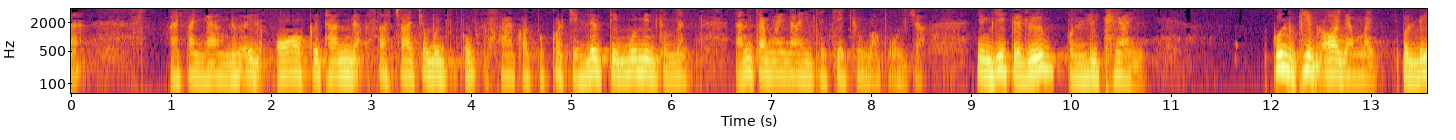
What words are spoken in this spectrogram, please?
ណា ហើយបញ្ហាមនុស្សអីល្អគឺថាអ្នកសាស្ត្រាចុះវិញពិភពសាស្ត្រគាត់ប្រកាសជាលើកទី1មានកំណត់អានេះចាំថ្ងៃណាខ្ញុំจะជែកជូនបងប្អូនចាខ្ញុំនិយាយពីរឿងពលឺថ្ងៃគុណភាពល្អយ៉ាងម៉េចពលឺ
